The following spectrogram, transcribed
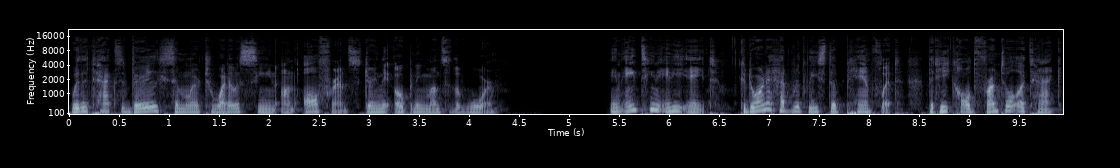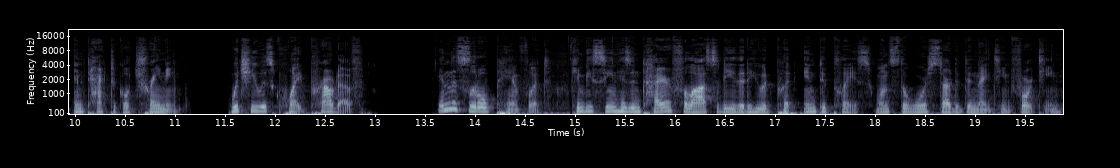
with attacks very similar to what was seen on all fronts during the opening months of the war. In 1888, Cadorna had released a pamphlet that he called Frontal Attack and Tactical Training, which he was quite proud of. In this little pamphlet can be seen his entire philosophy that he would put into place once the war started in 1914.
